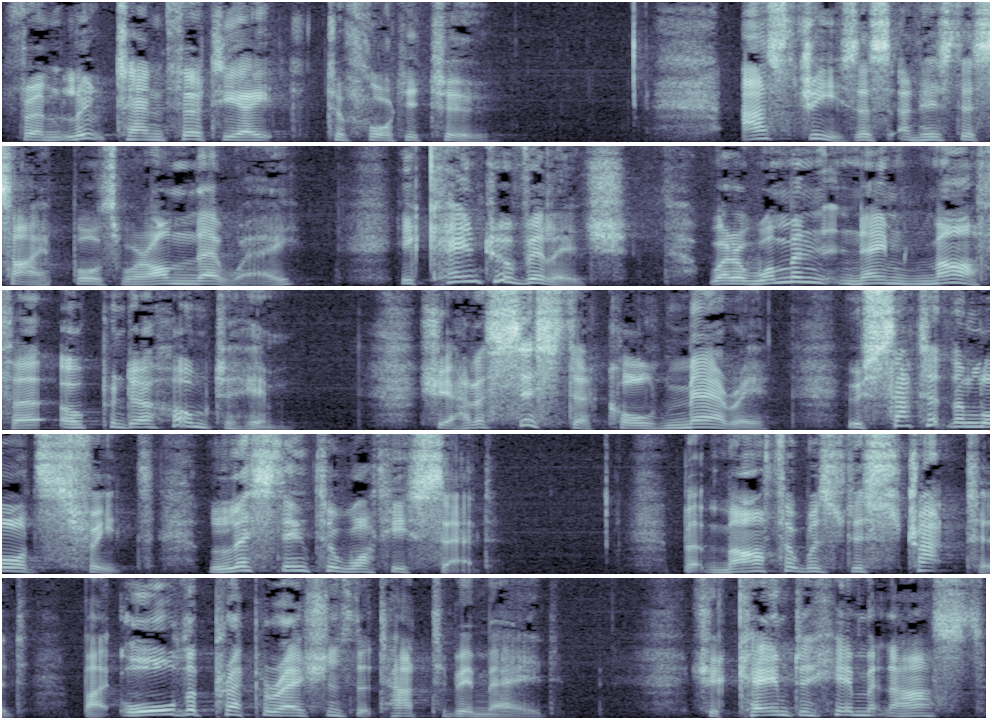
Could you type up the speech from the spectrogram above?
from Luke 10, 38 to 42. As Jesus and his disciples were on their way, he came to a village where a woman named Martha opened her home to him. She had a sister called Mary who sat at the Lord's feet listening to what he said. But Martha was distracted by all the preparations that had to be made. She came to him and asked,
